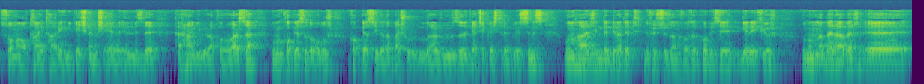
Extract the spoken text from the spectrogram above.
son 6 ay tarihini geçmemiş eğer elinizde herhangi bir rapor varsa bunun kopyası da olur. Kopyasıyla da başvurularınızı gerçekleştirebilirsiniz. Bunun haricinde bir adet nüfus cüzdanı fotokopisi gerekiyor. Bununla beraber e,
